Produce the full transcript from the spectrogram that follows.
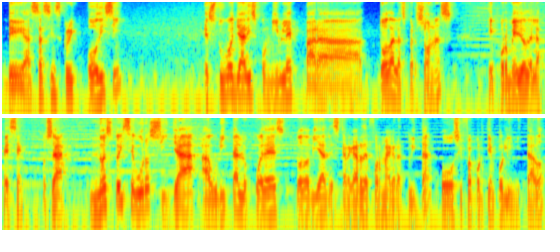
de Assassin's Creed Odyssey estuvo ya disponible para todas las personas por medio de la PC. O sea, no estoy seguro si ya ahorita lo puedes todavía descargar de forma gratuita o si fue por tiempo limitado,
